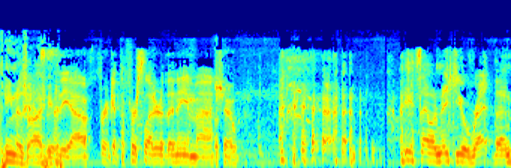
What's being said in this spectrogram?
Tina's right here. The uh, forget the first letter of the name uh, show. I guess that would make you Rhett then.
